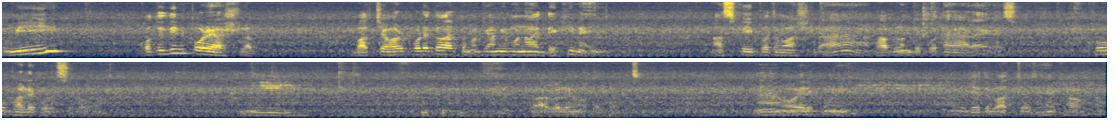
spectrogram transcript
তুমি কতদিন পরে আসলাম? বাচ্চা হওয়ার পরে তো আর তোমাকে আমি মনে হয় দেখি নাই। আজকেই প্রথম আসলা হ্যাঁ, ভাবলাম যে কোথায় হারায় গেছে। খুব ভালো করেছে বাবা। পাগলের মতো খাচ্ছে হ্যাঁ ও এরকমই। যেহেতু বাচ্চা আছে হ্যাঁ খাও খাও।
